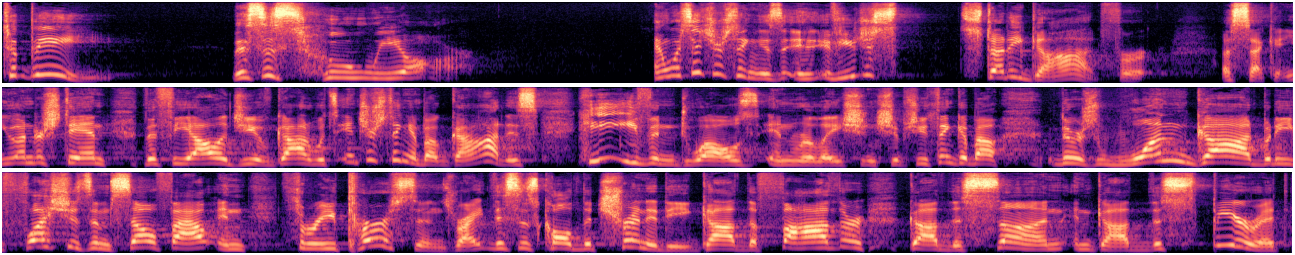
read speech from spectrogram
to be. This is who we are. And what's interesting is if you just study God for a second. You understand the theology of God. What's interesting about God is he even dwells in relationships. You think about there's one God, but he fleshes himself out in three persons, right? This is called the Trinity God the Father, God the Son, and God the Spirit.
